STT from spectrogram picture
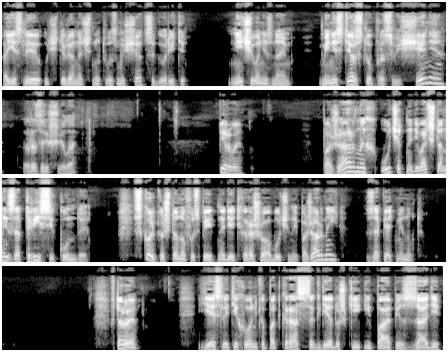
А если учителя начнут возмущаться, говорите, ничего не знаем. Министерство просвещения разрешило. Первое. Пожарных учат надевать штаны за три секунды. Сколько штанов успеет надеть хорошо обученный пожарный за пять минут? Второе. Если тихонько подкрасться к дедушке и папе сзади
